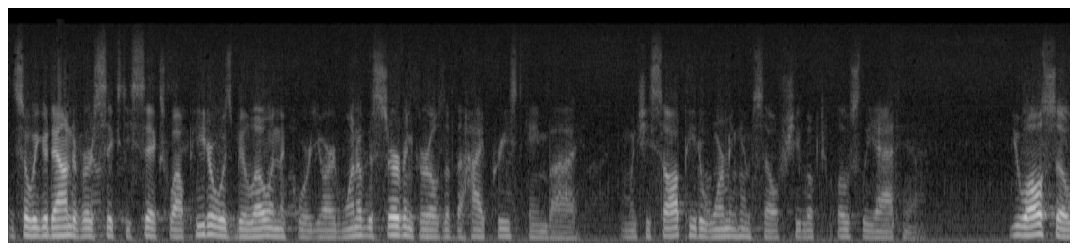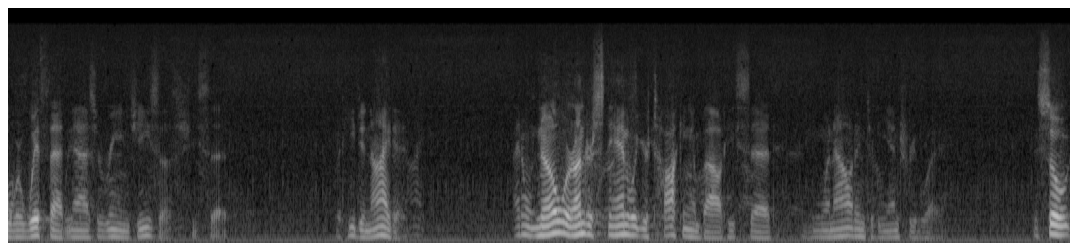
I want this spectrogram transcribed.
And so we go down to verse 66. While Peter was below in the courtyard, one of the servant girls of the high priest came by. And when she saw Peter warming himself, she looked closely at him. You also were with that Nazarene Jesus, she said. But he denied it. I don't know or understand what you're talking about, he said. And he went out into the entryway. So,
